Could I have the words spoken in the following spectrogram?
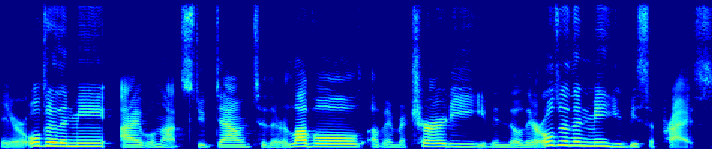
They are older than me. I will not stoop down to their level of immaturity even though they're older than me. You'd be surprised.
